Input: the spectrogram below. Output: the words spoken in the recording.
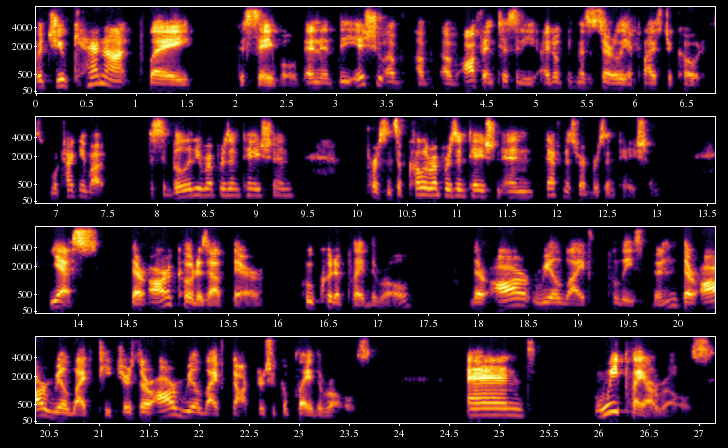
but you cannot play disabled. And the issue of, of, of authenticity, I don't think necessarily applies to CODAs. We're talking about disability representation, persons of color representation, and deafness representation. Yes, there are CODAs out there who could have played the role. There are real life policemen, there are real life teachers, there are real life doctors who could play the roles. And we play our roles.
